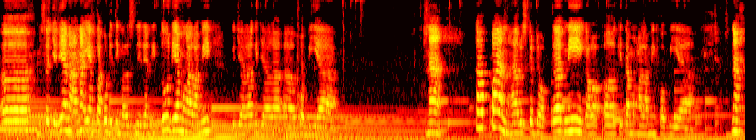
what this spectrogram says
uh, bisa jadi anak-anak yang takut ditinggal sendirian itu dia mengalami gejala-gejala uh, fobia. Nah, kapan harus ke dokter nih kalau uh, kita mengalami fobia? Nah,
